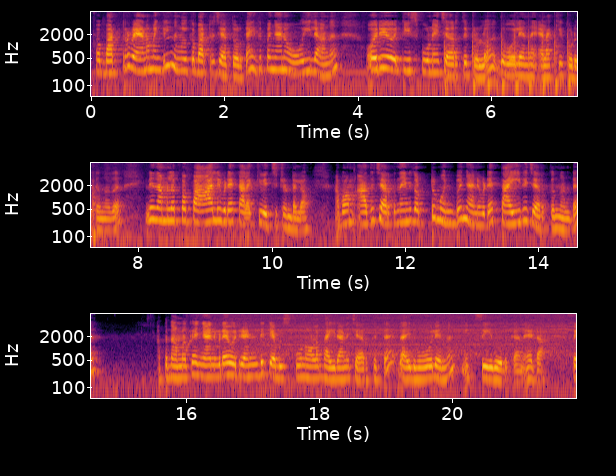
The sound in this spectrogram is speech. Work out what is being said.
അപ്പോൾ ബട്ടർ വേണമെങ്കിൽ നിങ്ങൾക്ക് ബട്ടർ ചേർത്ത് കൊടുക്കാം. ഇതിപ്പോൾ ഞാൻ ഓയിലാണ് ഒരു ടീസ്പൂണേ ചേർത്തിട്ടുള്ളൂ. ഇതുപോലെ ഒന്ന് ഇളക്കി കൊടുക്കുന്നത്. ഇനി നമ്മളിപ്പോൾ പാലിവിടെ കലക്കി വെച്ചിട്ടുണ്ടല്ലോ. അപ്പം അത് ചേർക്കുന്നതിന് തൊട്ട് മുൻപ് ഞാനിവിടെ തൈര് ചേർക്കുന്നുണ്ട്. അപ്പം നമുക്ക് ഞാനിവിടെ ഒരു രണ്ട് ടേബിൾ സ്പൂണോളം തൈരാണ് ചേർത്തിട്ട് ഇതാ ഇതുപോലെ ഒന്ന് മിക്സ് ചെയ്ത് കൊടുക്കുകയാണ് കേട്ടോ. അപ്പോൾ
